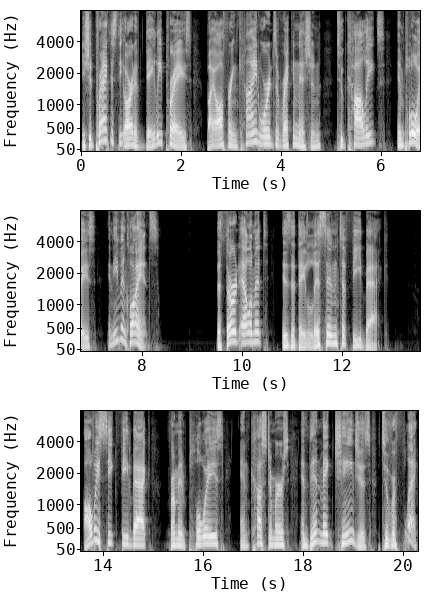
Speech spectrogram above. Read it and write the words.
You should practice the art of daily praise by offering kind words of recognition to colleagues, employees, and even clients. The third element is that they listen to feedback. Always seek feedback from employees and customers and then make changes to reflect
